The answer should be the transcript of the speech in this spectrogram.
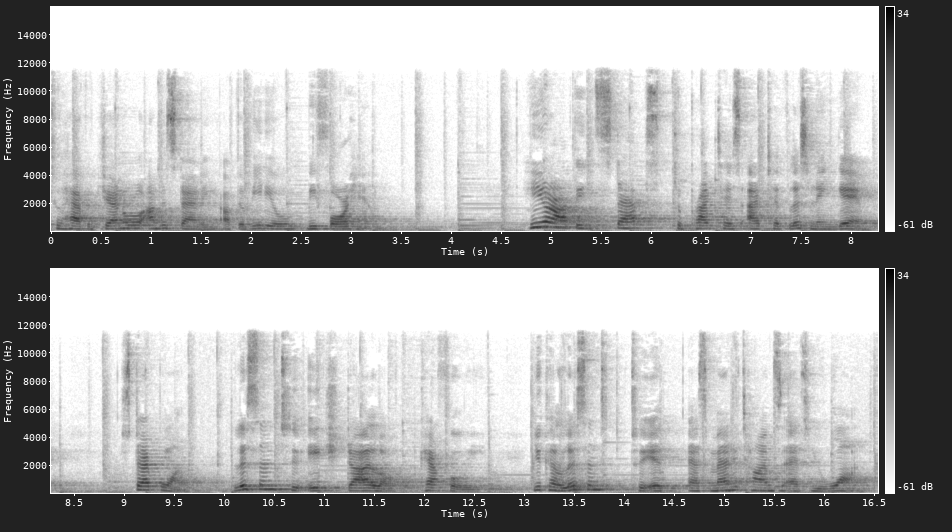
to have a general understanding of the video beforehand. Here are the steps to practice active listening game. Step 1. Listen to each dialogue carefully. You can listen to it as many times as you want.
